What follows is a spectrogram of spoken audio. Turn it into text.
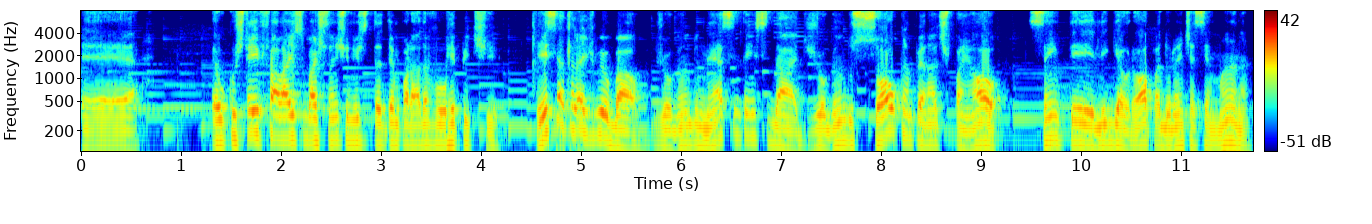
É, eu custei falar isso bastante no início da temporada, vou repetir. Esse Atlético Bilbao jogando nessa intensidade, jogando só o Campeonato Espanhol, sem ter Liga Europa durante a semana,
